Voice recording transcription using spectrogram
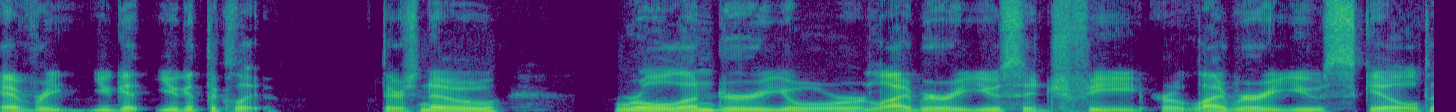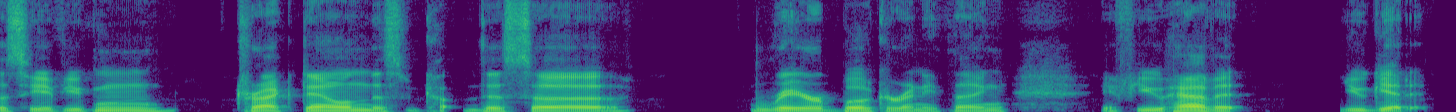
every you get you get the clue. There's no roll under your library usage fee or library use skill to see if you can track down this this uh rare book or anything. If you have it, you get it.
